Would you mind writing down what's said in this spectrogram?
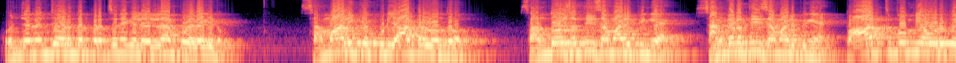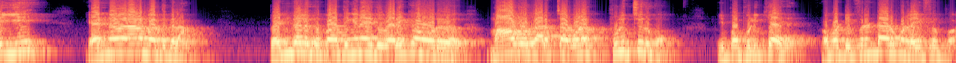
கொஞ்சம் நெஞ்சம் இருந்த பிரச்சனைகள் எல்லாம் இப்போ விலகிடும். சமாளிக்கக்கூடிய ஆற்றல் வந்துடும் சந்தோஷத்தையும் சமாளிப்பீங்க. சங்கடத்தையும் சமாளிப்பீங்க. பார்த்து ஒரு கை என்ன வேணாலும் பார்த்துக்கலாம். பெண்களுக்கு பார்த்தீங்கன்னா இது வரைக்கும் ஒரு மாவு கரைச்சா கூட புளிச்சிருக்கும். இப்போ புளிக்காது. ரொம்ப டிஃப்ரெண்ட்டாக இருக்கும் லைஃப் இப்போ.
